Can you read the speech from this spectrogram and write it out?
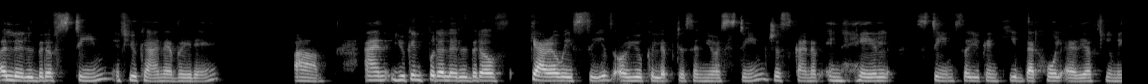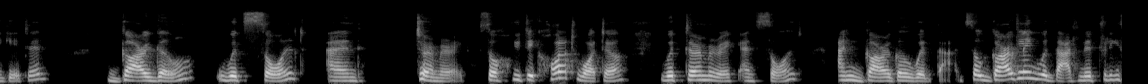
a little bit of steam if you can every day. Um, and you can put a little bit of caraway seeds or eucalyptus in your steam. Just kind of inhale steam so you can keep that whole area fumigated. Gargle with salt and turmeric. So you take hot water with turmeric and salt and gargle with that. So gargling with that literally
